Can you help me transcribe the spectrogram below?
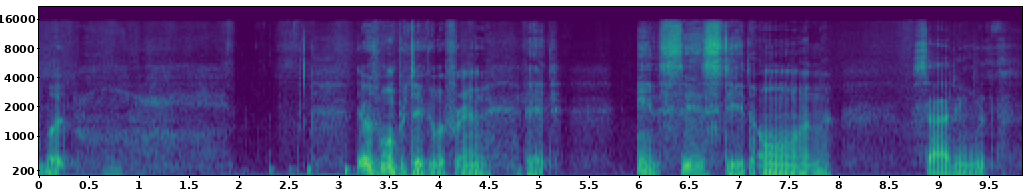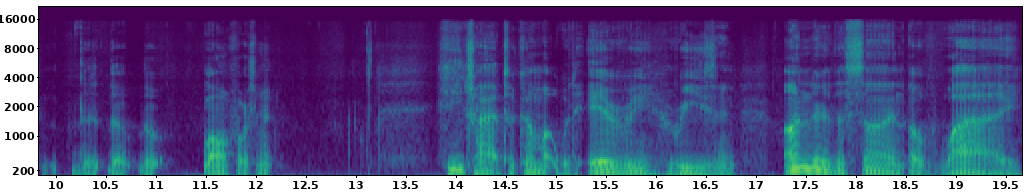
But there was one particular friend that insisted on siding with the the, the law enforcement he tried to come up with every reason under the sun of why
